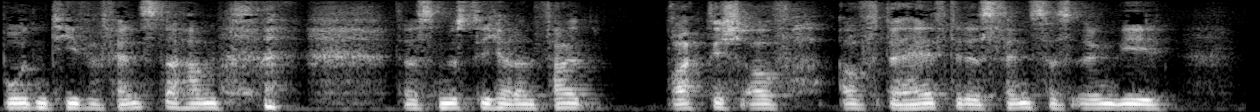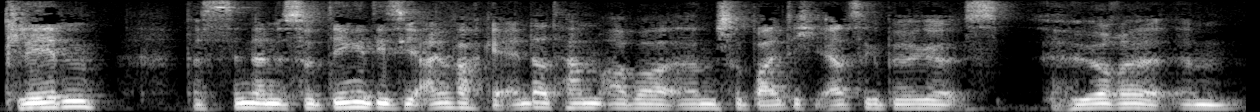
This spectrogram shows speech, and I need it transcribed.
bodentiefe Fenster haben. Das müsste ich ja dann praktisch auf, auf der Hälfte des Fensters irgendwie kleben. Das sind dann so Dinge, die sie einfach geändert haben, aber ähm, sobald ich Erzgebirge höre, ähm,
